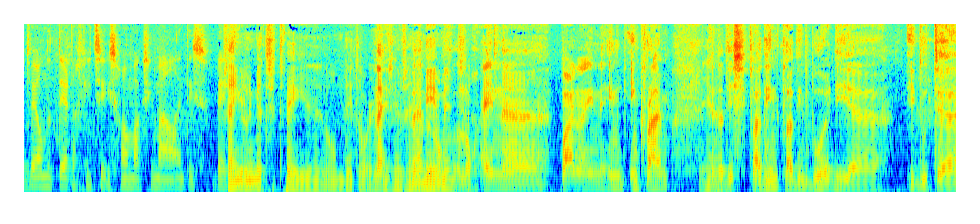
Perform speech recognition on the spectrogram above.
230 fietsen is gewoon maximaal. En het is best... Zijn jullie met z'n tweeën eh, om dit te Nee, organiseren? we Zijn er hebben meer nog, mensen? nog één eh, partner in, in, in crime. Ja. En dat is Claudine, Claudine de Boer. Die, eh, die doet eh,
